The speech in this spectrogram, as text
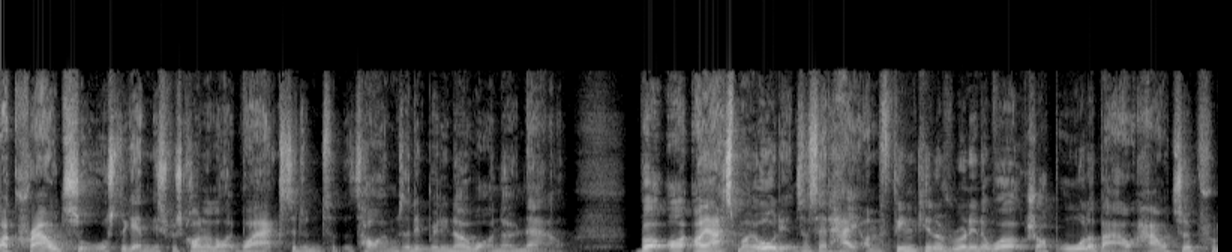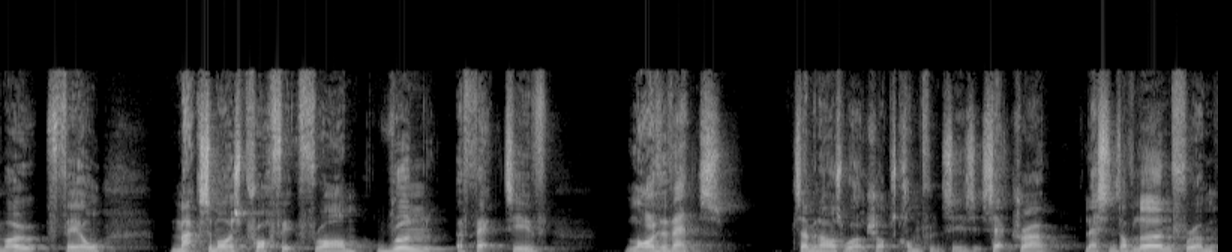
I crowdsourced, again, this was kind of like by accident at the time because I didn't really know what I know now. But I, I asked my audience, I said, hey, I'm thinking of running a workshop all about how to promote, fill, maximize profit from run effective live events, seminars, workshops, conferences, etc. Lessons I've learned from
